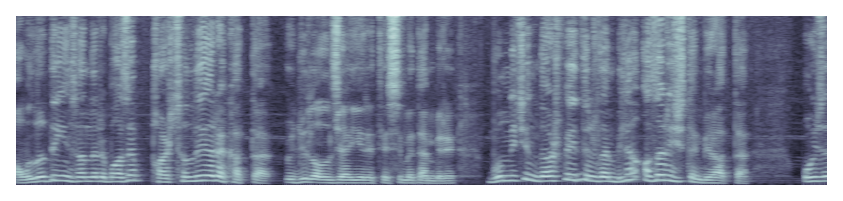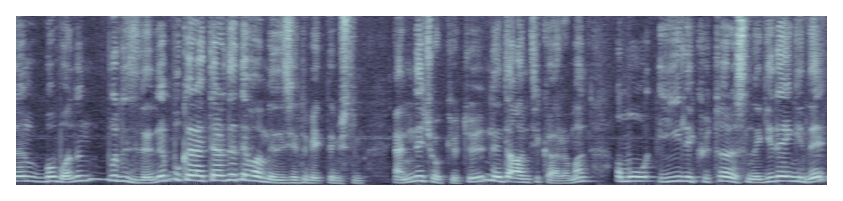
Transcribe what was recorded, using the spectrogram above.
Avladığı insanları bazen parçalayarak hatta ödül alacağı yere teslim eden biri. Bunun için Darth Vader'dan bile azar işiten biri hatta. O yüzden Boba'nın bu dizide de bu karakterde devam edeceğini beklemiştim. Yani ne çok kötü ne de anti kahraman ama o iyi ile kötü arasında giden gide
